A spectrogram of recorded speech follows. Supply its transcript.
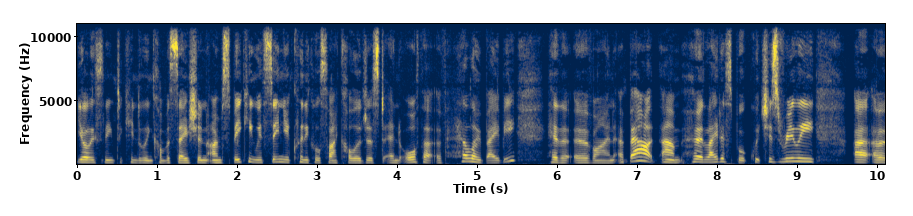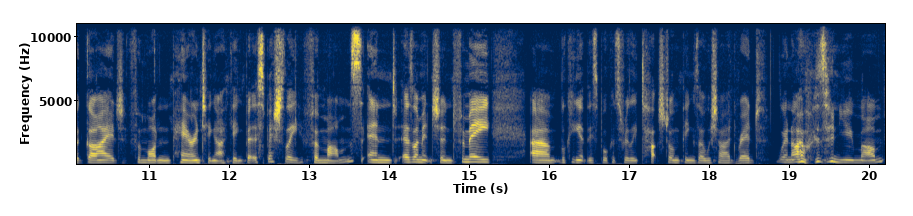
You're listening to Kinderling Conversation. I'm speaking with senior clinical psychologist and author of Hello Baby, Heather Irving, about um, her latest book, which is really a, a, guide for modern parenting, I think, but especially for mums. And as I mentioned, for me, um, looking at this book, it's really touched on things I wish I'd read when I was a new mum.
